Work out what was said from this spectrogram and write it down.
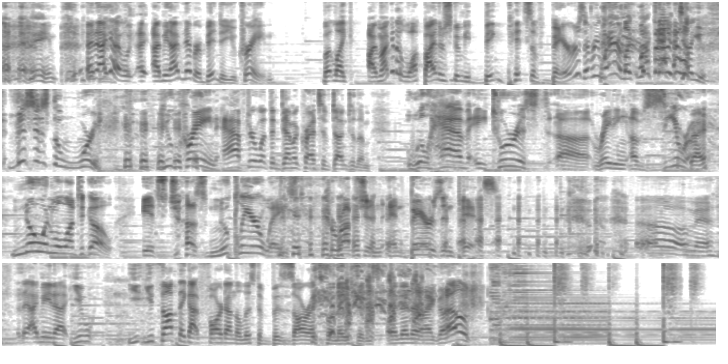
I mean, And I got. I, I mean, I've never been to Ukraine, but like, am I going to walk by and there's going to be big pits of bears everywhere? Like, what the I hell? gotta tell you, this is the worst. Ukraine, after what the Democrats have done to them, will have a tourist uh, rating of zero. Right. No one will want to go. It's just nuclear waste, corruption, and bears in pits. Oh man! I mean, uh, you, you you thought they got far down the list of bizarre explanations, and then they're like, well.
